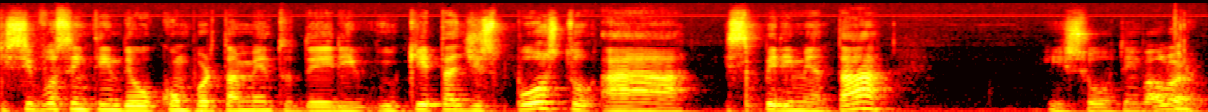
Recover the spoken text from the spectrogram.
E se você entender o comportamento dele e o que está disposto a experimentar, isso tem valor.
